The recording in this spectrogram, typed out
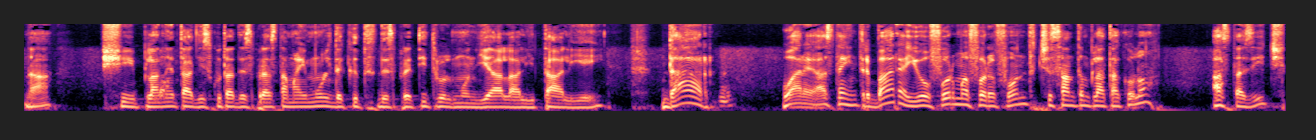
da? Și planeta a discutat despre asta mai mult decât despre titlul mondial al Italiei. Dar mhm. Oare asta e întrebarea? E o formă fără fond ce s-a întâmplat acolo? Asta zici?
